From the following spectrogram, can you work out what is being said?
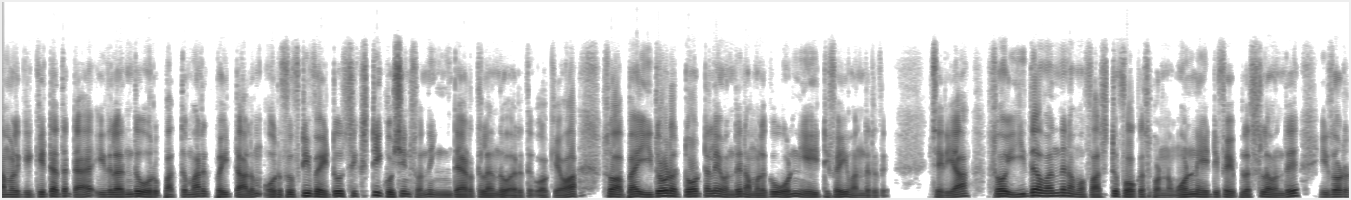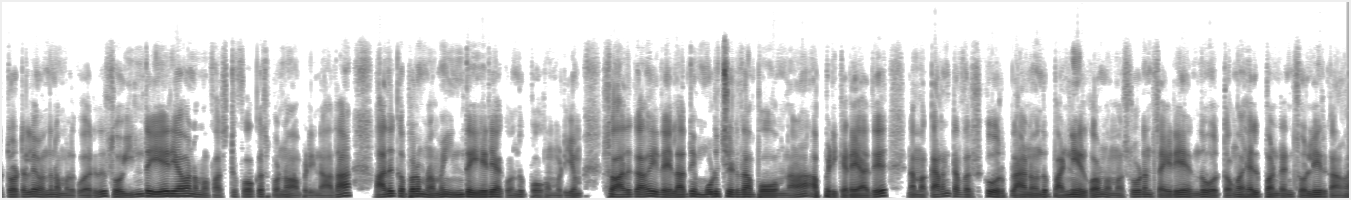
நம்மளுக்கு கிட்டத்தட்ட இதுலேருந்து ஒரு 10 மார்க் போயிட்டாலும், ஒரு fifty five to sixty questions வந்து இந்த இடத்துலேருந்து வருது. ஓகேவா? ஸோ, அப்போ இதோட டோட்டலே வந்து நம்மளுக்கு ஒன் எயிட்டி ஃபைவ் வந்துடுது சரி சரியா? ஸோ, இதை வந்து நம்ம ஃபர்ஸ்ட்டு ஃபோக்கஸ் பண்ணணும். 185 ப்ளஸ்ல வந்து இதோட டோட்டலே வந்து நம்மளுக்கு வருது. ஸோ, இந்த ஏரியாவை நம்ம ஃபர்ஸ்ட்டு ஃபோக்கஸ் பண்ணோம் அப்படின்னா தான், அதுக்கப்புறம் நம்ம இந்த ஏரியாவுக்கு வந்து போக முடியும். ஸோ, அதுக்காக இதை எல்லாத்தையும் முடிச்சுட்டு தான் போவோம்னா, அப்படி கிடையாது. நம்ம கரண்ட் அஃபேர்ஸ்க்கு ஒரு பிளான் வந்து பண்ணியிருக்கோம். நம்ம ஸ்டூடண்ட் சைடே இருந்து ஒருத்தவங்க ஹெல்ப் பண்ணுறேன்னு சொல்லியிருக்காங்க.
